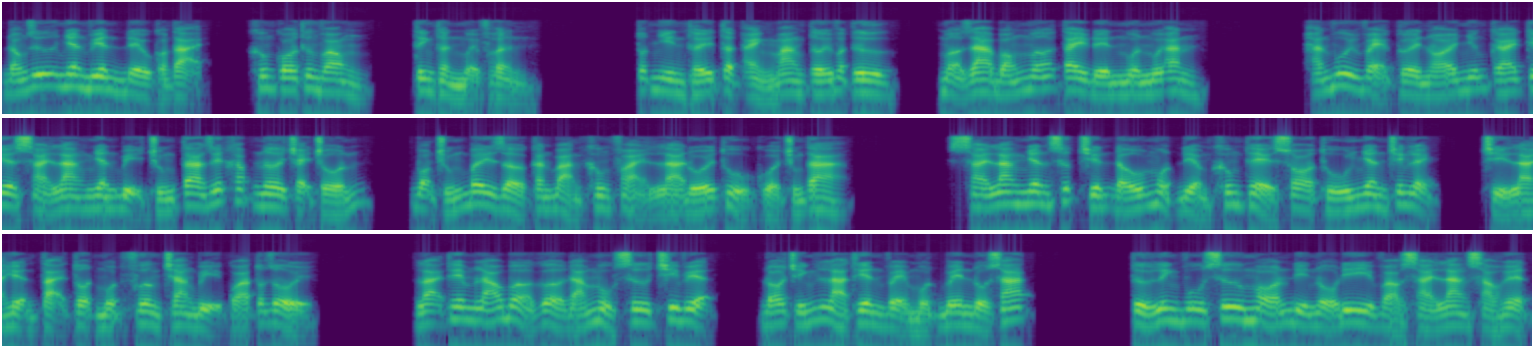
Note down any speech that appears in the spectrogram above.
đóng giữ nhân viên đều còn tại, không có thương vong, tinh thần mười phần. Tốt nhìn thấy tật ảnh mang tới vật tư, mở ra bóng mỡ tay đến muốn mũi ăn. Hắn vui vẻ cười nói những cái kia xài lang nhân bị chúng ta giết khắp nơi chạy trốn, bọn chúng bây giờ căn bản không phải là đối thủ của chúng ta xài lang nhân sức chiến đấu một điểm không thể so thú nhân trinh lệnh chỉ là hiện tại tuột một phương trang bị quá tốt rồi. Lại thêm lão bờ gờ đám mục sư chi viện, đó chính là thiên về một bên đồ sát. Tử linh vũ sư món đi nổ đi vào xài lang xào huyệt,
